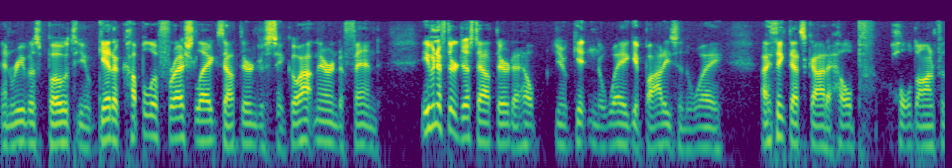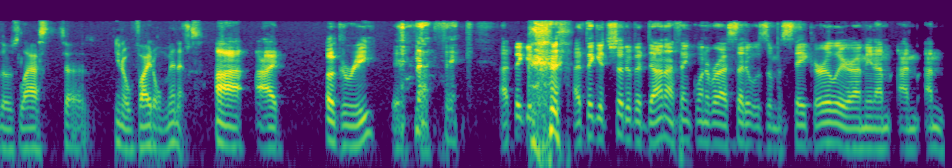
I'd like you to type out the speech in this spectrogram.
and Rivas both, you know, get a couple of fresh legs out there and just say go out there and defend, even if they're just out there to help you know get in the way, get bodies in the way. I think that's got to help hold on for those last uh, you know vital minutes. Uh, I agree, and I think I think it, I think it should have been done. I think whenever I said it was a mistake earlier, I mean I'm I'm I'm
